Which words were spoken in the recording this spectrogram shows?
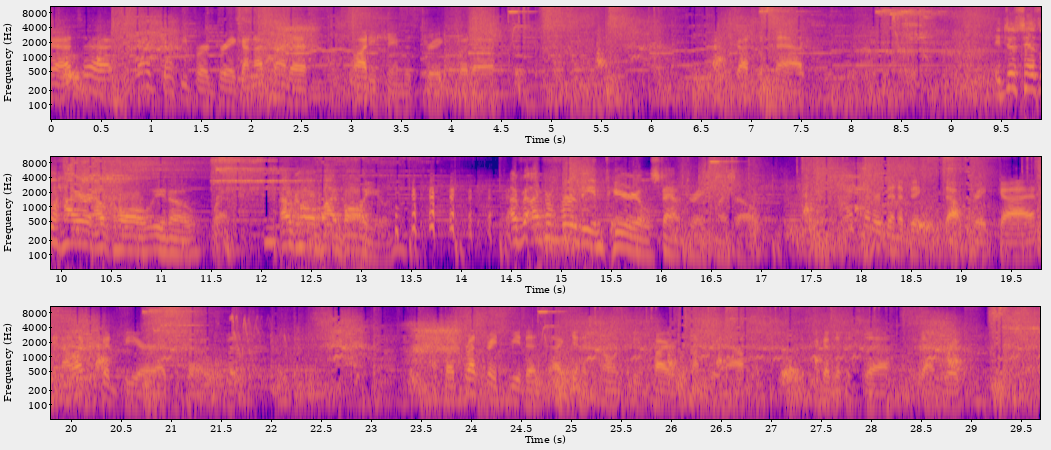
Yeah, it's uh, kind of chunky for a Drake. I'm not trying to body shame this Drake, but uh, it's got some mass. It just has a higher alcohol, you know, alcohol by volume. I, I prefer the imperial stout drake myself. I've never been a big stout Drake guy. I mean, I like a good beer, I suppose, but so it frustrates me that uh, Guinness owns the entire country now because of its uh, stout Drake.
